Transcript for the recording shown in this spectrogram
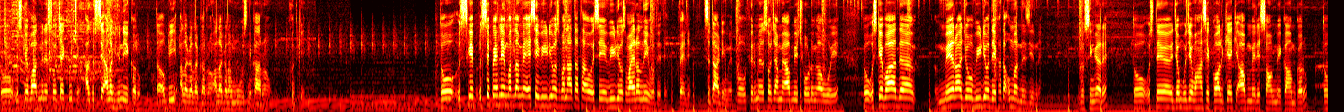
तो उसके बाद मैंने सोचा कुछ उससे अलग यूनिक करूँ तो अभी अलग अलग कर रहा हूँ अलग अलग मूव्स निकाल रहा हूँ, खुद के। तो उसके, उससे पहले मतलब मैं ऐसे वीडियोस बनाता था, वैसे वीडियोस वायरल नहीं होते थे पहले स्टार्टिंग में। तो फिर मैं सोचा, मैं अब भी छोड़ूँगा वो ये। तो उसके बाद मेरा जो वीडियो देखा था उमर नज़ीर ने, जो सिंगर है तो उसने जब मुझे वहाँ से कॉल किया कि आप मेरे सॉन्ग में काम करो तो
